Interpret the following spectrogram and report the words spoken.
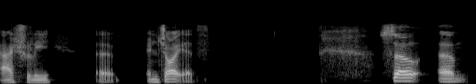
actually uh, enjoy it. So um,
